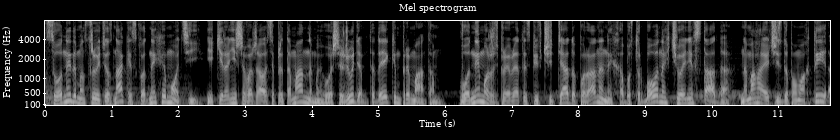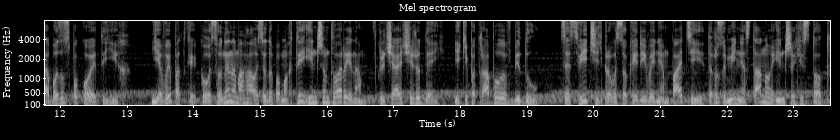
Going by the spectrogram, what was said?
Слони демонструють ознаки складних емоцій, які раніше вважалися притаманними лише людям та деяким приматам. Вони можуть проявляти співчуття до поранених або стурбованих членів стада, намагаючись допомогти або заспокоїти їх. Є випадки, коли слони намагалися допомогти іншим тваринам, включаючи людей, які потрапили в біду. Це свідчить про високий рівень емпатії та розуміння стану інших істот.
